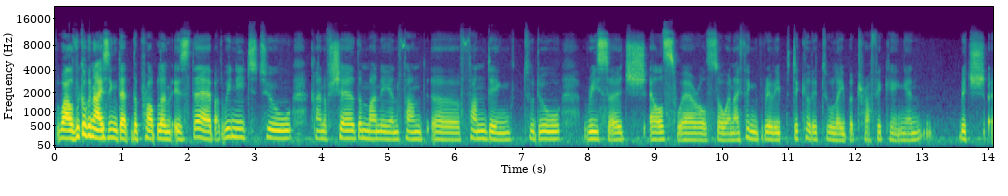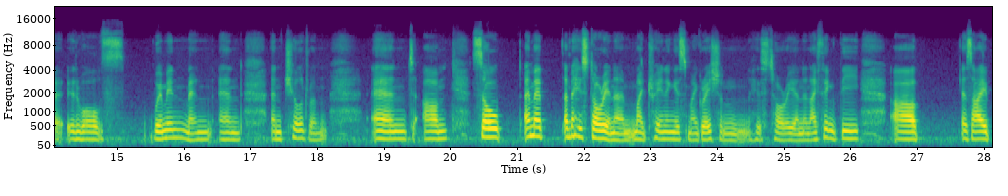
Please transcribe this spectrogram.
while recognizing that the problem is there, but we need to kind of share the money and fund, uh, funding to do research elsewhere also, and I think really particularly to labor trafficking, and which uh, involves women, men, and, and children. And um, so I'm a, I'm a historian. and my training is migration historian, and I think the uh, as I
